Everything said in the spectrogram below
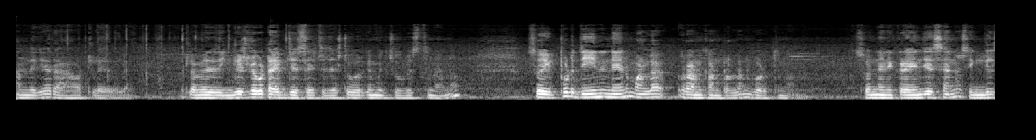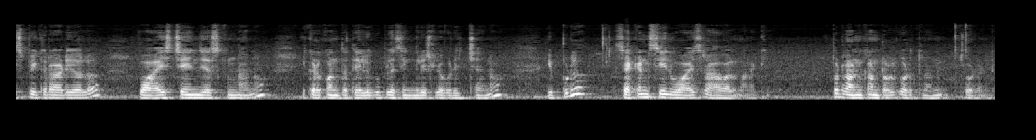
అందుకే రావట్లేదులే. ఇట్లా మీరు ఇంగ్లీష్లో కూడా టైప్ చేసేయచ్చు. జస్ట్ ఊరికే మీకు చూపిస్తున్నాను. సో ఇప్పుడు దీన్ని నేను మళ్ళీ రన్ కంట్రోల్ అని కొడుతున్నాను. సో నేను ఇక్కడ ఏం చేశాను? సింగిల్ స్పీకర్ ఆడియోలో వాయిస్ చేంజ్ చేసుకున్నాను. ఇక్కడ కొంత తెలుగు ప్లస్ ఇంగ్లీష్లో కూడా ఇచ్చాను. ఇప్పుడు సెకండ్ సీన్ వాయిస్ రావాలి మనకి. ఇప్పుడు రన్ కంట్రోల్ కొడుతున్నాను. చూడండి.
